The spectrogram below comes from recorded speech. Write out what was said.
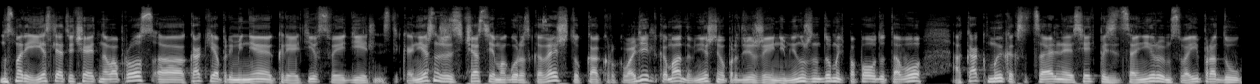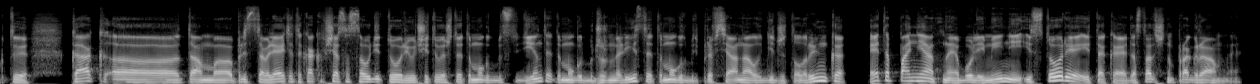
Ну смотри, если отвечать на вопрос, а, как я применяю креатив в своей деятельности, конечно же, сейчас я могу рассказать, что как руководитель команды внешнего продвижения, мне нужно думать по поводу того, а как мы, как социальная сеть, позиционируем свои продукты, как э, там представлять это, как общаться с аудиторией, учитывая, что это могут быть студенты, это могут быть журналисты, это могут быть профессионалы диджитал рынка. Это понятная более-менее история и такая достаточно программная.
